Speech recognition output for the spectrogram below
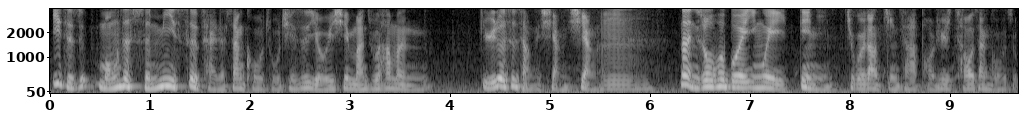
一直是蒙着神秘色彩的山口组，其实有一些满足他们。娱乐市场的想象，嗯，那你说会不会因为电影就会让警察跑去抄山口组？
